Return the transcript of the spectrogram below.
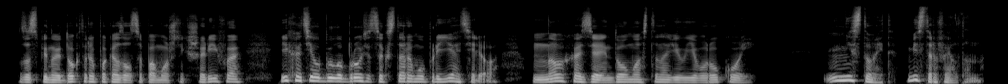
— за спиной доктора показался помощник шерифа и хотел было броситься к старому приятелю, но хозяин дома остановил его рукой. «Не стоит, мистер Фелтон»,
